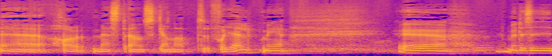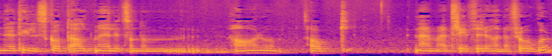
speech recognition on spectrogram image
Eh, har mest önskan att få hjälp med eh, mediciner, tillskott, allt möjligt som de har och, och närmare 300-400 frågor.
